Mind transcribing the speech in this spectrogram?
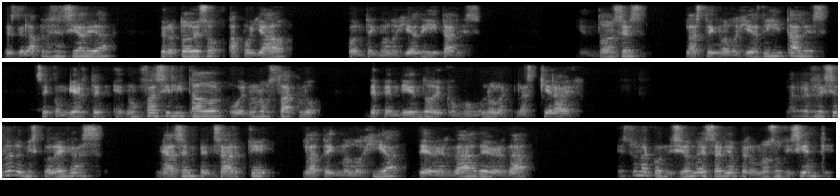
desde la presencialidad, pero todo eso apoyado con tecnologías digitales. Y entonces las tecnologías digitales se convierten en un facilitador o en un obstáculo dependiendo de cómo uno las quiera ver. Las reflexiones de mis colegas me hacen pensar que la tecnología de verdad, de verdad, es una condición necesaria, pero no suficiente.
